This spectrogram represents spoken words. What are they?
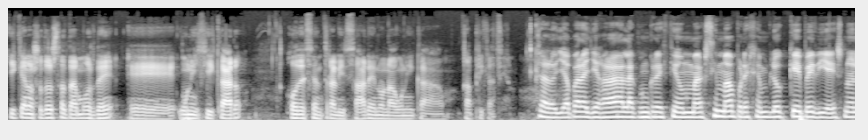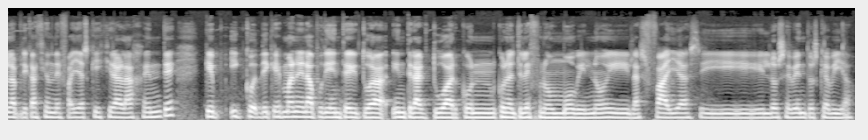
y que nosotros tratamos de eh, unificar o de centralizar en una única aplicación. Claro, ya para llegar a la concreción máxima, por ejemplo, ¿qué pedíais ¿no? en la aplicación de fallas que hiciera la gente ¿Qué, y de qué manera podía interactuar, interactuar con, con, el teléfono móvil ¿no? y las fallas y los eventos que había?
